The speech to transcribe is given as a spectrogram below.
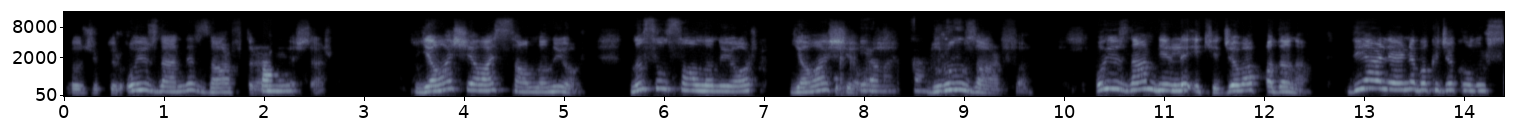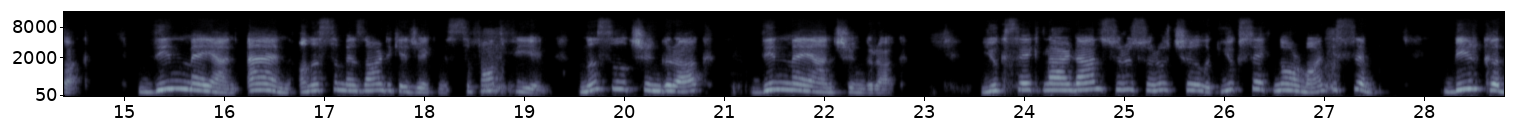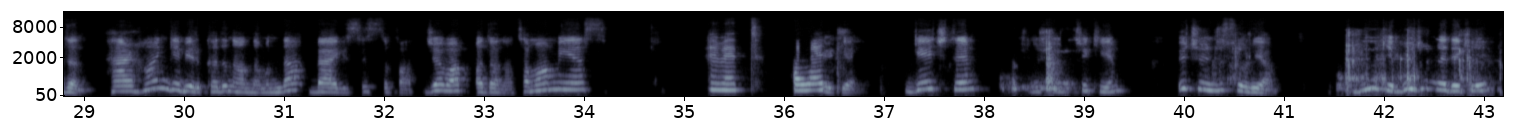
sözcüktür. O yüzden de zarftır arkadaşlar. Yavaş yavaş sallanıyor. Nasıl sallanıyor? Yavaş yavaş. Durum zarfı. O yüzden 1 ile 2. Cevap Adana. Diğerlerine bakacak olursak. Dinmeyen, en, anası mezar dikecekmiş, sıfat fiil. Nasıl çıngırak? Dinmeyen çıngırak. Yükseklerden sürü sürü çığlık. Yüksek normal isim. Bir kadın, herhangi bir kadın anlamında belgisiz sıfat. Cevap Adana. Tamam mıyız? Evet. Evet. Peki. Geçtim. Şunu şöyle çekeyim. Üçüncü soruya. Diyor ki bu cümledeki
